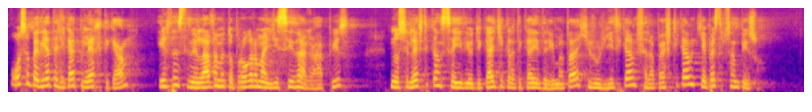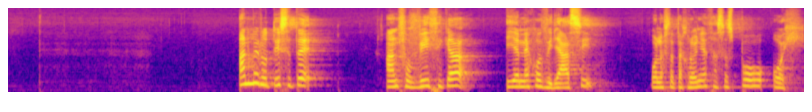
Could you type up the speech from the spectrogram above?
Όσα παιδιά τελικά επιλέχτηκαν, ήρθαν στην Ελλάδα με το πρόγραμμα Λυσίδα Αγάπης, νοσηλεύτηκαν σε ιδιωτικά και κρατικά ιδρύματα, χειρουργήθηκαν, θεραπεύτηκαν και επέστρεψαν πίσω. Αν με ρωτήσετε αν φοβήθηκα ή αν έχω δηλιάσει όλα αυτά τα χρόνια, θα σας πω όχι.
